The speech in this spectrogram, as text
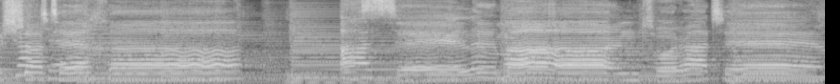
קדושתך, עשה למען תורתך.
